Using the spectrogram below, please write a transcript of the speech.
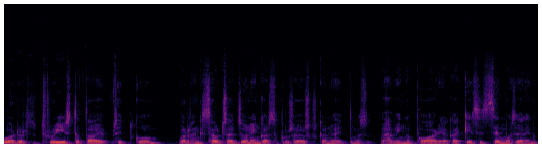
Quarter to Threesta tai sitten kun on varsinkin Southside Johnin kanssa Bruce joskus käynyt heittämässä Having a Party ja kaikki siis semmoisia niin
